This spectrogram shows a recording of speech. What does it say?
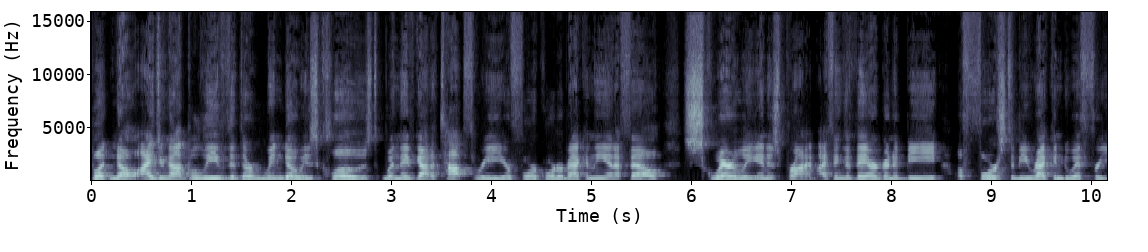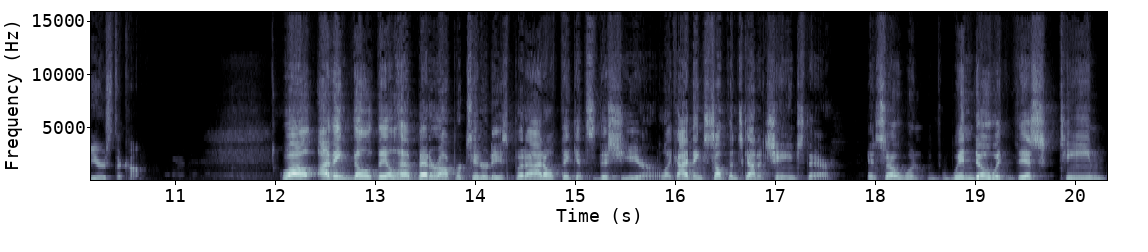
But no, I do not believe that their window is closed when they've got a top three or four quarterback in the NFL squarely in his prime. I think that they are going to be a force to be reckoned with for years to come. Well, I think they'll they'll have better opportunities, but I don't think it's this year. Like I think something's got to change there. And so when window with this team,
